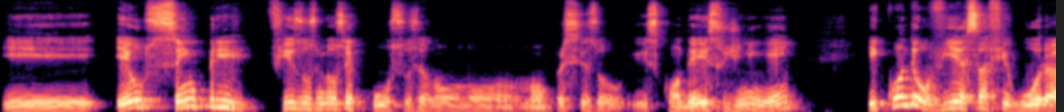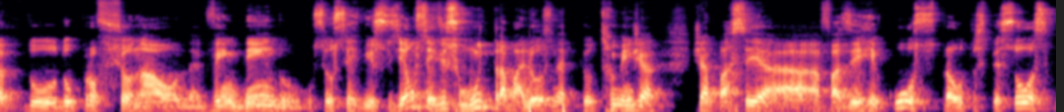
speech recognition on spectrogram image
E eu sempre fiz os meus recursos, eu não, não, não preciso esconder isso de ninguém. E quando eu vi essa figura do, do profissional né, vendendo os seus serviços, e é um serviço muito trabalhoso, né? Porque eu também já, já passei a, a fazer recursos para outras pessoas.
